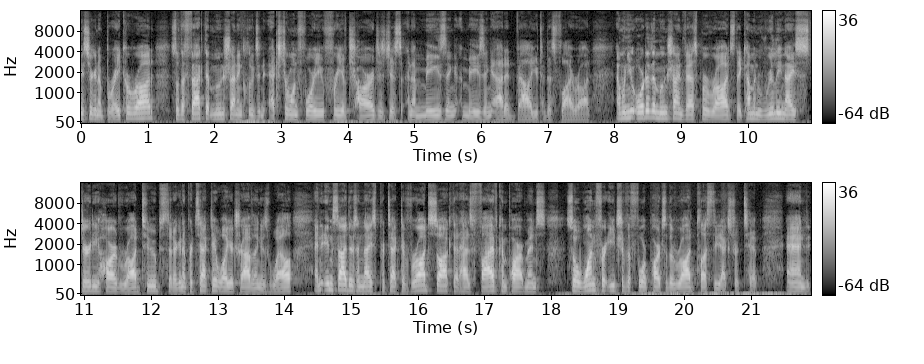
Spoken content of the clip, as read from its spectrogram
place you're going to break a rod. So the fact that Moonshine includes an extra one for you free of charge is just an amazing, amazing added value to this fly rod. And when you order the Moonshine Vesper rods, they come in really nice, sturdy, hard rod tubes that are going to protect it while you're traveling as well. And inside there's a nice protective rod sock that has five compartments. So one for each of the four parts of the rod plus the extra tip. And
